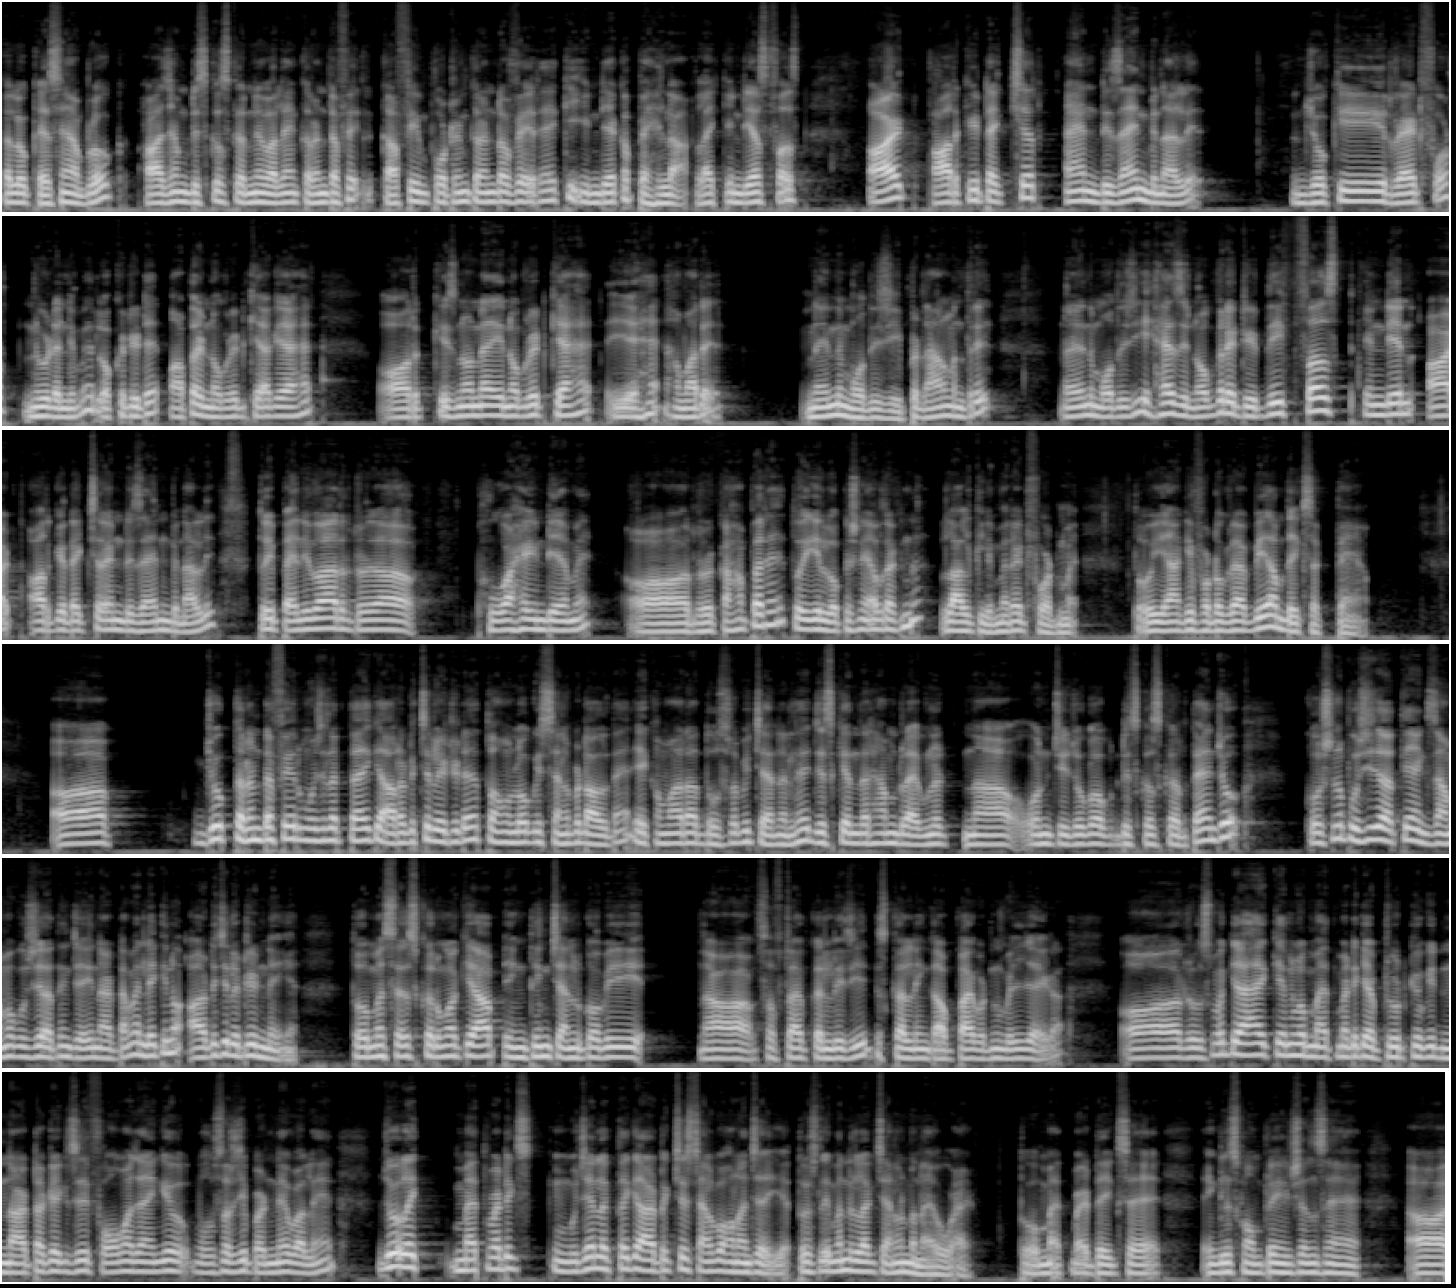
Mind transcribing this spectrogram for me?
Hello कैसे हैं आप लोग? आज हम डिस्कस करने वाले हैं करंट अफेयर काफ़ी इंपॉर्टेंट करंट अफेयर है कि इंडिया का पहला like India's first art architecture and design biennale जो कि रेड फोर्ट न्यू दिल्ली में लोकेटेड है। वहाँ पर इनोग्रेट किया गया है और किसने इनोग्रेट किया है? ये है हमारे नरेंद्र मोदी जी। प्रधानमंत्री Narendra Modi ji has inaugurated the first Indian art architecture and design biennale तो ये पहली बार हुआ है इंडिया में और कहाँ पर है? तो ये लोकेशन याद रखना, लाल किले में रेड फोर्ट में। तो यहाँ की फोटोग्राफ भी आप देख सकते हैं। जो करंट अफेयर मुझे लगता है कि आर रिलेटेड है तो हम लोग इस चैनल पर डालते हैं। एक हमारा दूसरा भी चैनल है, जिसके अंदर हम रेगुलर उन चीज़ों को डिस्कस करते हैं, जो क्वेश्चन पूछी जाती हैं एग्ज़ाम में पूछी जाती हैं जय नाटा में, लेकिन आर से रिलेटेड नहीं है। तो मैं सजेस्ट करूँगा कि आप इंक थिंग चैनल को भी सब्सक्राइब कर लीजिए, इसका लिंक आपको आई बटन मिल जाएगा। और उसमें क्या है कि हम लोग मैथमेटिक एप्टीट्यूड क्योंकि नाटक के किसी फॉर्म आ जाएँगे बहुत सारी पढ़ने वाले हैं, जो लाइक मैथमेटिक्स मुझे लगता है कि आर्टिक्स चैनल पर होना चाहिए तो इसलिए मैंने अलग चैनल बनाया हुआ है। तो मैथमेटिक्स है इंग्लिश कॉम्प्रीहेंशंस हैं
